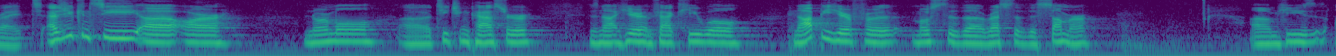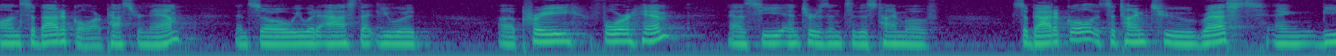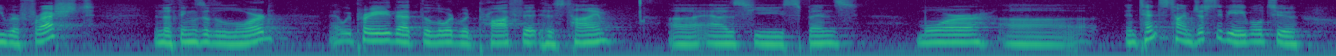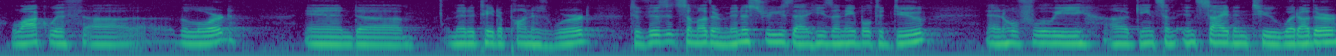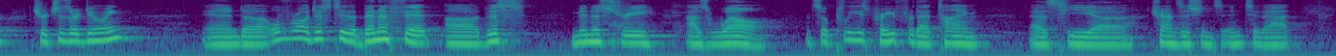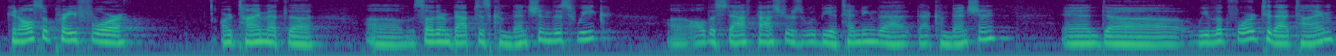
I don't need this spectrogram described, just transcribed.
right. As you can see, uh, our normal uh, teaching pastor is not here. In fact, he will not be here for most of the rest of the summer. Um, he's on sabbatical, our pastor Nam. And so we would ask that you would uh, pray for him as he enters into this time of sabbatical. It's a time to rest and be refreshed in the things of the Lord. And we pray that the Lord would profit his time uh, as he spends more uh, intense time just to be able to walk with uh, the Lord and uh, meditate upon his word, to visit some other ministries that he's unable to do, and hopefully uh, gain some insight into what other churches are doing. And uh, overall, just to benefit this ministry as well. And so please pray for that time as he uh, transitions into that. You can also pray for our time at the um, Southern Baptist Convention this week. Uh, all the staff pastors will be attending that, that convention. And uh, we look forward to that time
